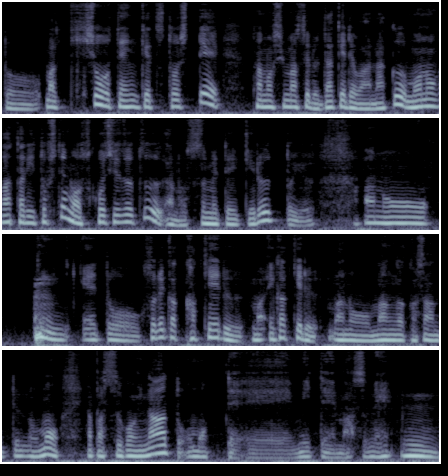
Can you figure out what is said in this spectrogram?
と、まあ、気象転結として楽しませるだけではなく、物語としても少しずつ、あの、進めていけるという、あの、えっと、それが描ける、まあ、描ける、あの、漫画家さんっていうのも、やっぱすごいなと思って、えー、見てますね。うん。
